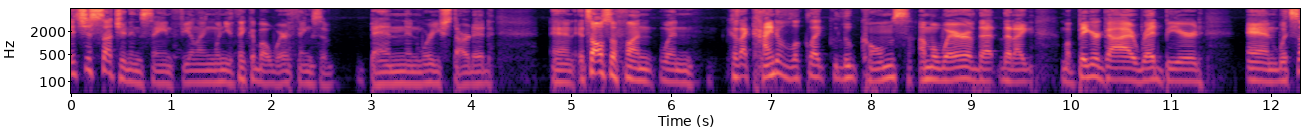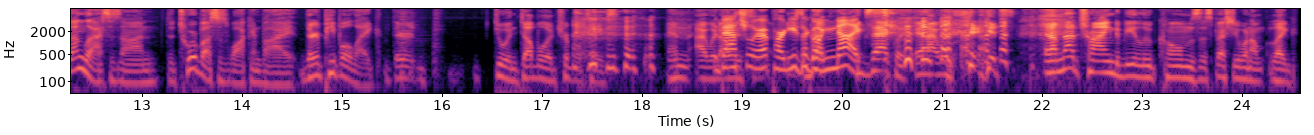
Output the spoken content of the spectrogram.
it's just such an insane feeling when you think about where things have been and where you started. And it's also fun when because I kind of look like Luke Combs. I'm aware of that that I, I'm a bigger guy, red beard, and with sunglasses on, the tour bus is walking by. There are people like they're doing double and triple takes, and I would the always- bachelorette parties are Right, going nuts. Exactly. And I would it's and I'm not trying to be Luke Combs, especially when I'm like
